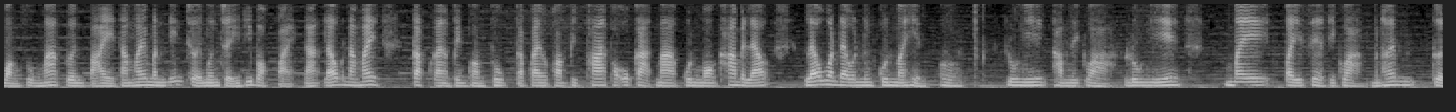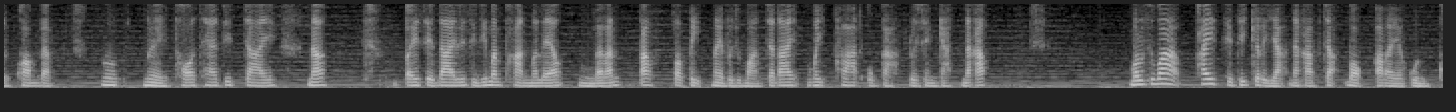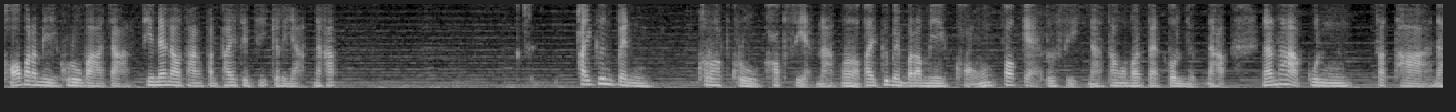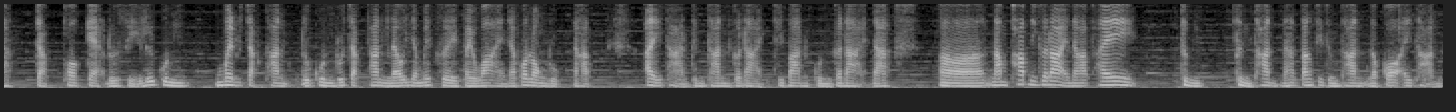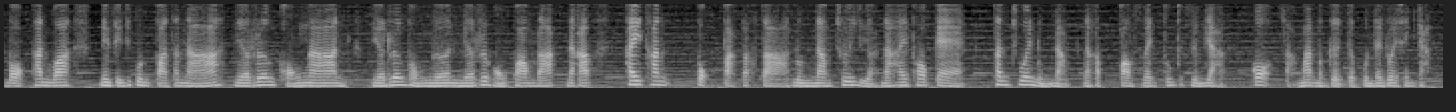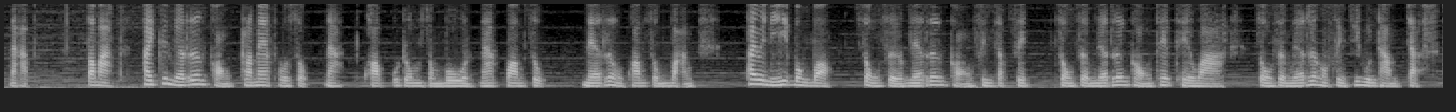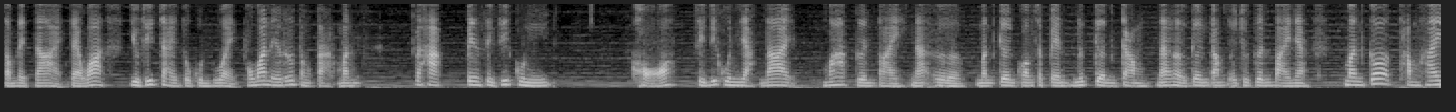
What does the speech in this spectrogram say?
หวังสูงมากเกินไปทำให้มันนิ่งเฉยเมินเฉยที่บอกไปนะแล้วนำให้กลับกลายเป็นความทุกข์กลับกลายเป็นความผิดพลาดเพราะโอกาสมาคุณมองข้ามไปแล้ว แล้ววันใดวันหนึ่งคุณมาเห็น เออลุงนี้ทำดีกว่าลุงนี้ไม่ไปเสียดีกว่า มันทำให้เกิดความแบบ เหนื่อยท้อแท้จิตใจนะ ไปเสียดายในสิ่งที่มันผ่านมาแล้วดังนั้นตั้งสติในปัจจุบันจะได้ไม่พลาดโอกาสโดยเช่นกันนะครับมารู้สึกว่าไพ่สิทธิกิริยะนะครับ จะบอกอะไรกับคุณ ขอบารมีครูบาอาจารย์ที่แนะแนวทางพันไพ่สิทธิกิริยะนะครับไพ่ขึ้นเป็นครอบครูครอบเสียรนะเออไพ่ขึ้นเป็นบารมีของพ่อแก่ฤาษีนะทั้งร้อยแปดตนเลยนะครับนั้นถ้าหากคุณศรัทธานะกับพ่อแก่ฤาษีหรือคุณ ไม่รู้จักท่าน หรือคุณรู้จักท่านแล้วยังไม่เคยไปไหว้นะก็ลองดูนะครับอธิษฐานถึงท่านก็ได้ที่บ้านคุณก็ได้นะนำภาพนี้ก็ได้นะครับ ให้ถึงถึงท่านนะตั้งจิตถึงท่าน แล้วก็อธิษฐานบอกท่านว่า ในสิ่งที่คุณปรารถนาในเรื่องของงาน ในเรื่องของเงิน ในเรื่องของความรักนะครับ ให้ท่านปกปักรักษาหนุนนำช่วยเหลือนะให้พ่อแก่ท่านช่วยหนุนนำนะครับ ความสำเร็จทุกๆสิ่งอย่างก็สามารถมาเกิดกับคุณได้ด้วยเช่นกันนะครับ ต่อมาไพ่ขึ้นในเรื่องของพระแม่โพธิ์ศพนะความอุดมสมบูรณ์นะความสุขในเรื่องของความสมหวังไพ่ใบนี้บ่งบอกส่งเสริมในเรื่องของสิ่งศักดิ์สิทธิ์ส่งเสริมในเรื่องของเทพเทวา ส่งเสริมในเรื่องของสิ่งที่คุณทำจะสำเร็จได้ แต่ว่าอยู่ที่ใจตัวคุณด้วย เพราะว่าในเรื่องต่างๆ มันหากเป็นสิ่งที่คุณขอสิ่งที่คุณอยากได้มากเกินไปนะเออ มันเกินความจะเป็นนึกเกินกรรมนะเออเกินกรรมโดยจุดเกินไปเนี่ย มันก็ทำให้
